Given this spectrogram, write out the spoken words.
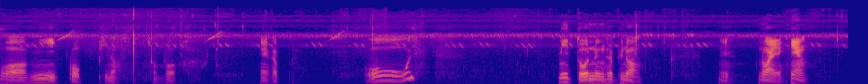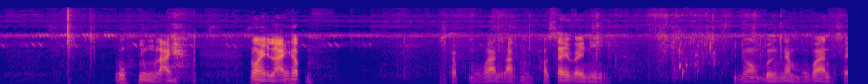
บ่มีกบพี่น้องผมบอกนี่ครับ โอ้ย มีตัวหนึ่งครับพี่น้อง นี่หน่อยแห้งโอ้ยุ่งหลายหน่อยหลายครับ ครับหมู่บ้านหลังเขาใส่ไว้นี่พี่น้องเบิ้งน้ำหมู่บ้านใส่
